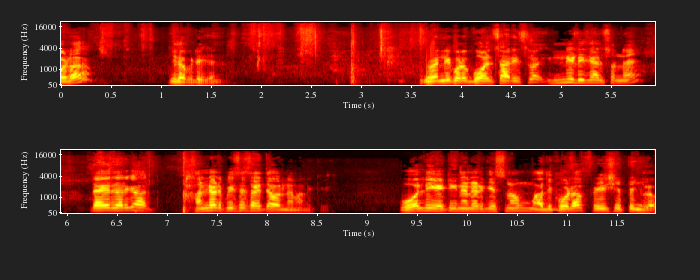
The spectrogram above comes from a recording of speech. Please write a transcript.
కూడా ఇది ఒక డిజైన్ ఇవన్నీ కూడా గోల్డ్ సారీస్లో ఇన్ని డిజైన్స్ ఉన్నాయి. దగ్గర దగ్గరగా హండ్రెడ్ పీసెస్ అయితే ఉన్నాయి మనకి. ఓన్లీ ఎయిటీన్ హండ్రెడ్కి ఇస్తున్నాం. అది కూడా ఫ్రీ షిప్పింగ్లో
